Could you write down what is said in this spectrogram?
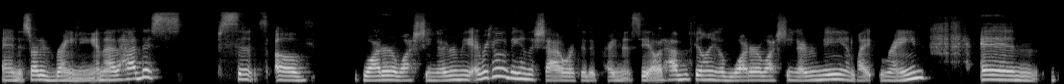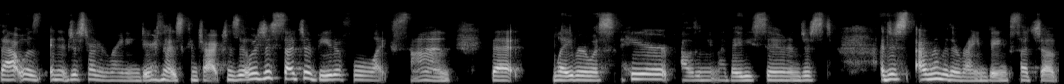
and it started raining, and I had this sense of water washing over me. Every time I'd be in the shower through the pregnancy, I would have a feeling of water washing over me and like rain. And that was, and it just started raining during those contractions. It was just such a beautiful like sign that labor was here. I was gonna meet my baby soon. And just, I just, I remember the rain being such a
